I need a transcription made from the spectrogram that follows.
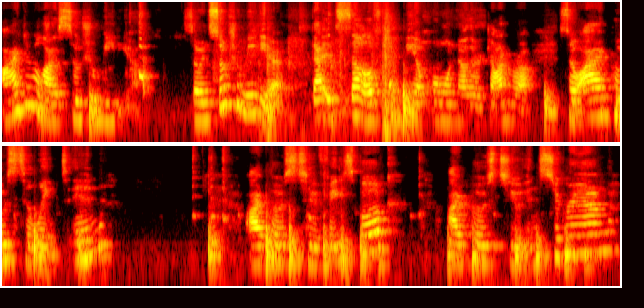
I do a lot of social media. So in social media, that itself can be a whole nother genre. So I post to LinkedIn, I post to Facebook, I post to Instagram,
